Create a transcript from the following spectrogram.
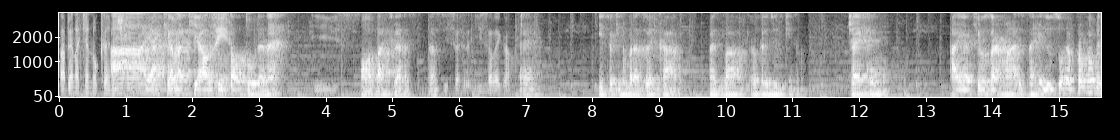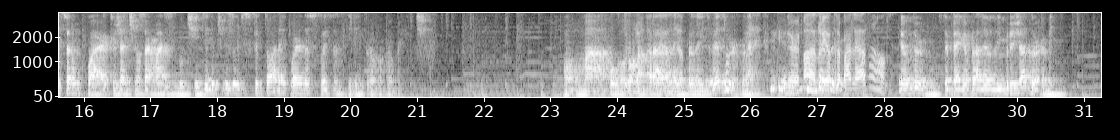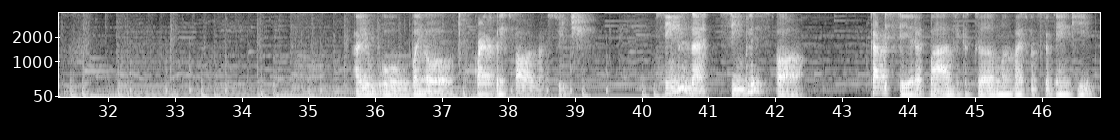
Tá vendo aqui no cantinho? Ah, é aquela que pauzinhos? ajusta a altura, né? Isso. Ó, bacana. Isso, é- isso é legal. É. Isso aqui no Brasil é caro, mas lá eu acredito que não. Já é comum. Aí aqui os armários, né? Ele usou, provavelmente isso era um quarto, já tinha os armários embutidos, ele utilizou de escritório e guarda as coisas dele, provavelmente. Uma poltrona para leitor. Eu durmo, né? Eu falar, não ia trabalhar, não. Eu durmo. Você pega para ler o livro e já dorme. Aí o, o, banho- o quarto principal agora, suíte. Simples, né? Simples, ó. Cabeceira básica, cama, mais ou menos que eu tenho aqui.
